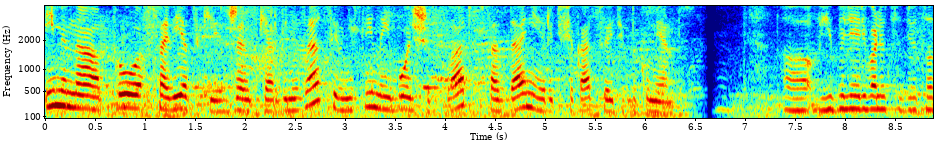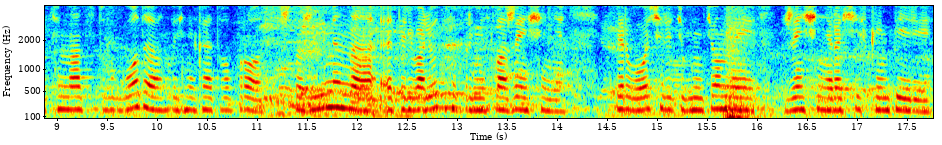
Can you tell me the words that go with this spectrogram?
именно про советские женские организации внесли наибольший вклад в создание и ратификацию этих документов. В юбилей революции 1917 года возникает вопрос, что же именно эта революция принесла женщине, в первую очередь угнетенной женщине Российской империи.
